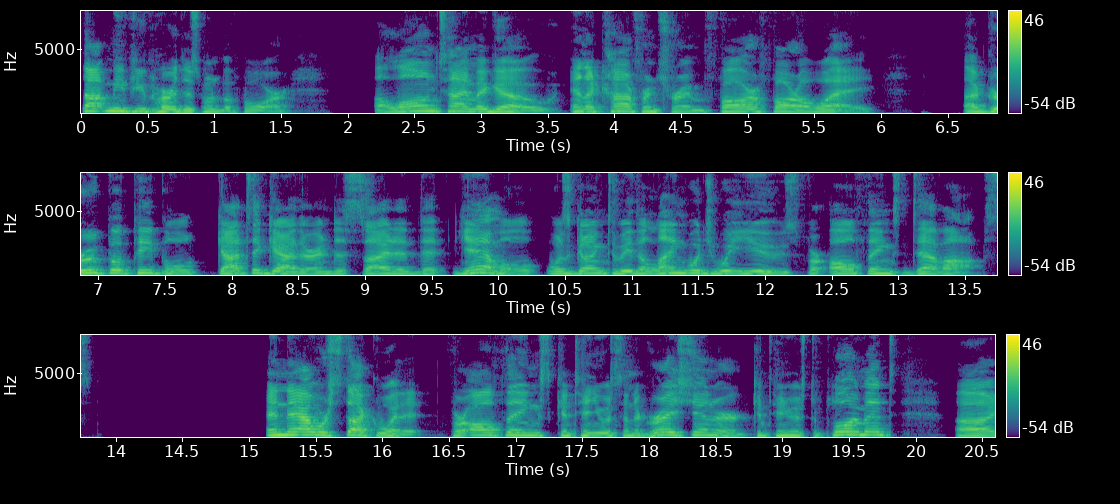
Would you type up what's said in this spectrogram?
Stop me if you've heard this one before. A long time ago, in a conference room far, far away, a group of people got together and decided that YAML was going to be the language we use for all things DevOps. And now we're stuck with it for all things continuous integration or continuous deployment. Uh,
